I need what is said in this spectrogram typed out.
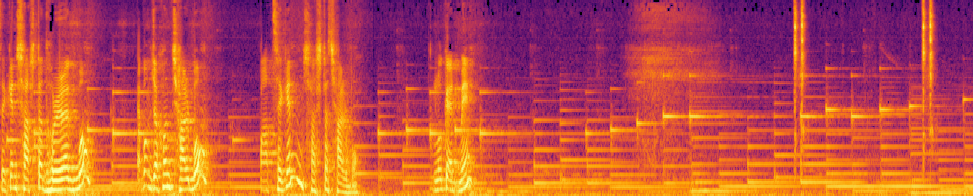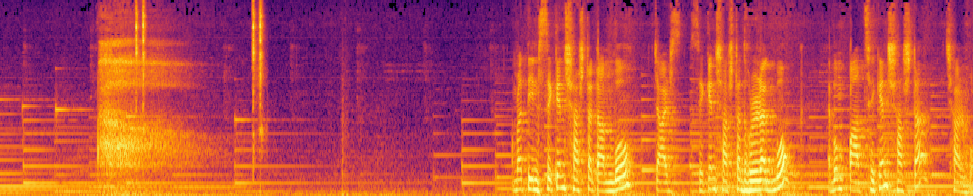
সেকেন্ড শ্বাসটা ধরে রাখব, এবং যখন ছাড়বো, পাঁচ সেকেন্ড শ্বাসটা ছাড়বো। লোক অ্যাট মে আমরা তিন সেকেন্ড শ্বাসটা টানবো, চার সেকেন্ড শ্বাসটা ধরে রাখব এবং পাঁচ সেকেন্ড শ্বাসটা ছাড়বো।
